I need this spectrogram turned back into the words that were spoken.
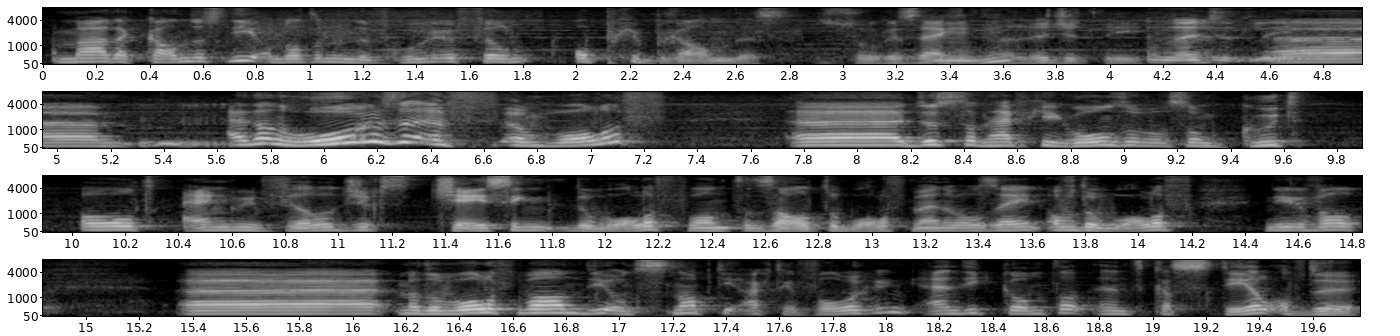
Maar dat kan dus niet, omdat hem in de vroegere film opgebrand is. Zo gezegd, allegedly. Allegedly. Ehm, En dan horen ze een, wolf. Eh, dus dan heb je gewoon zo- zo'n good old angry villagers chasing the wolf. Want dan zal het de wolfman wel zijn. Of de wolf, in ieder geval. Eh, maar de wolfman die ontsnapt die achtervolging. En die komt dan in het kasteel, of de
